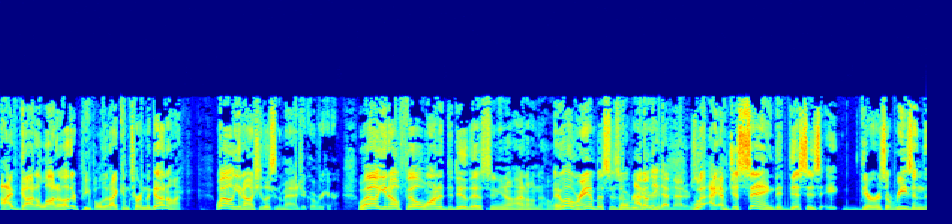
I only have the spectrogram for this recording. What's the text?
I've got a lot of other people that I can turn the gun on. Well, you know, she listened to Magic over here. Well, you know, Phil wanted to do this, and you know, I don't know. And, well, Rambis is over I here. I don't think that matters. Well, I, I'm just saying that this is a, there is a reason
